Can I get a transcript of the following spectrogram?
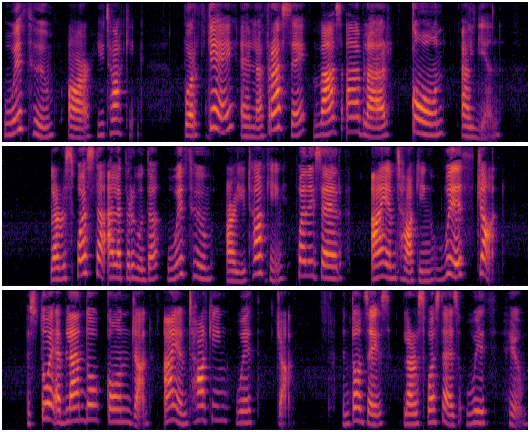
With whom are you talking? Porque en la frase vas a hablar con alguien. La respuesta a la pregunta with whom are you talking puede ser I am talking with John. Estoy hablando con John. I am talking with John. Entonces, la respuesta es with whom.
